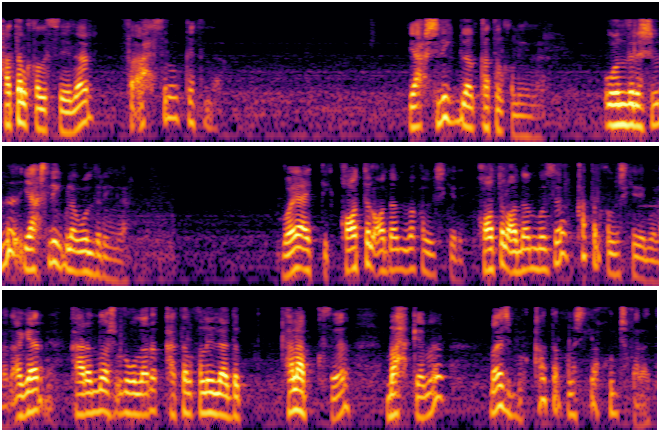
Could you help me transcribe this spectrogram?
qatl qilsanglar yaxshilik bilan qatl qilinglar. O'ldirishni yaxshilik bilan o'ldiringlar. Boya aytdik qotil odam nima qilishi kerak? Qotil odam bo'lsa qatl qilish kerak bo'ladi. Agar qarindosh urug'lari qatl qilinglar deb talab qilsa mahkama majbur qatl qilishga hukm chiqaradi.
